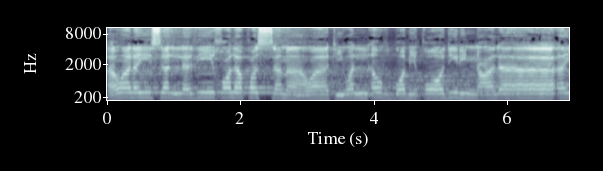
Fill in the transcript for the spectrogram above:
أوليس الذي خلق السماوات والأرض بقادر على أن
